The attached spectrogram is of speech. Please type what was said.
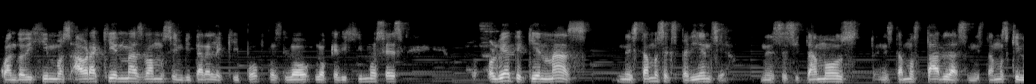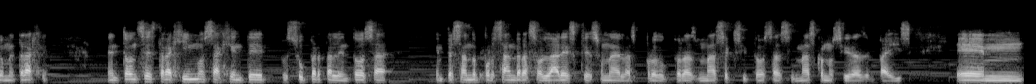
cuando dijimos, ahora, ¿quién más vamos a invitar al equipo? Pues lo, lo que dijimos es, olvídate quién más, necesitamos experiencia, necesitamos, necesitamos tablas, necesitamos kilometraje. Entonces trajimos a gente súper pues, talentosa, empezando por Sandra Solares, que es una de las productoras más exitosas y más conocidas del país, em,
